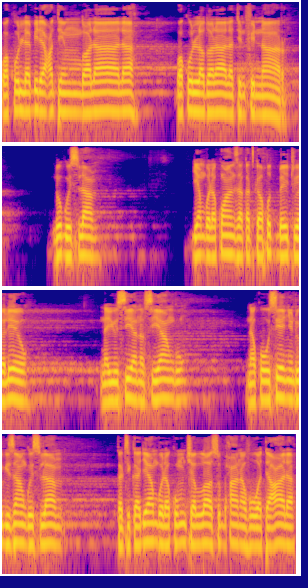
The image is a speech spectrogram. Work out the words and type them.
وكل بدعة ضلالة وكل ضلالة في النار ndugu islam jambo la kwanza katika khutba yetu ya leo naihusia nafsi yangu na kuhusia nyinyi ndugu zangu islam katika jambo la kumcha Allah subhanahu wa ta'ala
